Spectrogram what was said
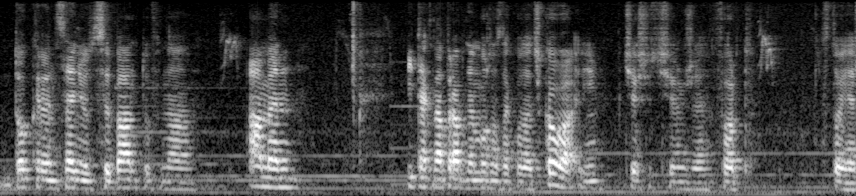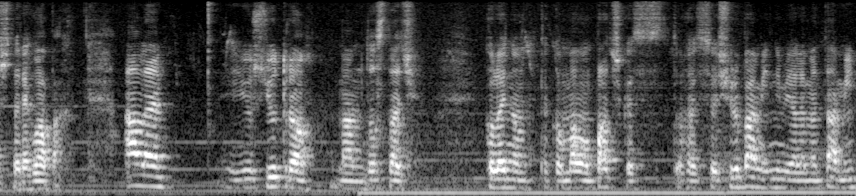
dokręceniu cybantów na amen i tak naprawdę można zakładać koła i cieszyć się, że Ford stoi na czterech łapach. Ale już jutro mam dostać kolejną taką małą paczkę z, trochę ze śrubami, innymi elementami.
